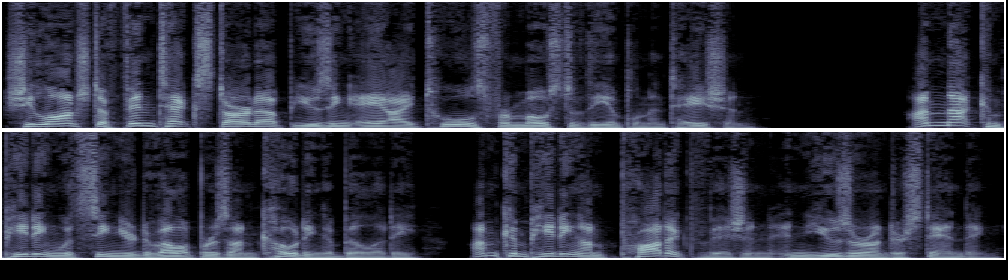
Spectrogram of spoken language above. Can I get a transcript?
She launched a fintech startup using AI tools for most of the implementation. I'm not competing with senior developers on coding ability. I'm competing on product vision and user understanding.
